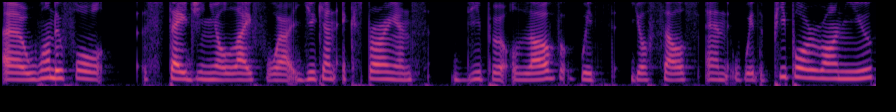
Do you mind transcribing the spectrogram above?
a wonderful stage in your life where you can experience deeper love with yourself and with the people around you.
